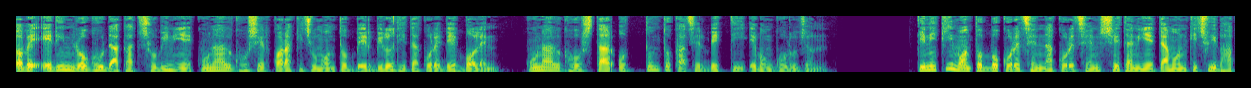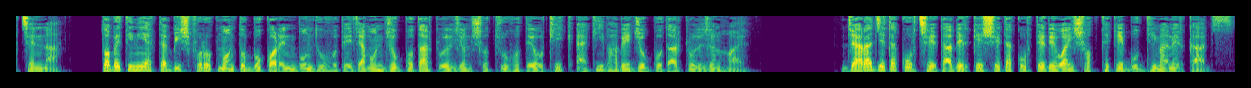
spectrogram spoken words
তবে এদিন রঘু ডাকাত ছবি নিয়ে কুণাল ঘোষের করা কিছু মন্তব্যের বিরোধিতা করে দেব বলেন, কুণাল ঘোষ তার অত্যন্ত কাছের ব্যক্তি এবং গুরুজন। তিনি কি মন্তব্য করেছেন না করেছেন সেটা নিয়ে তেমন কিছুই ভাবছেন না। তবে তিনি একটা বিস্ফোরক মন্তব্য করেন বন্ধু হতে যেমন যোগ্যতার প্রয়োজন শত্রু হতেও ঠিক একইভাবে যোগ্যতার প্রয়োজন হয়। যারা যেটা করছে তাদেরকে সেটা করতে দেওয়াই সবথেকে বুদ্ধিমানের কাজ।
